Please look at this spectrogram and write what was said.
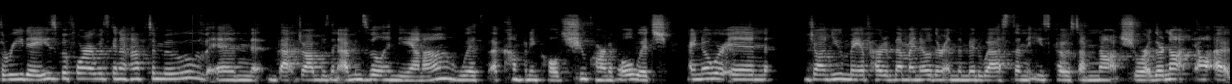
three days before I was going to have to move. And that job was in Evansville, Indiana, with a company called Shoe Carnival, which I know we're in Jon, you may have heard of them. I know they're in the Midwest and the East Coast. I'm not sure. They're not uh,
